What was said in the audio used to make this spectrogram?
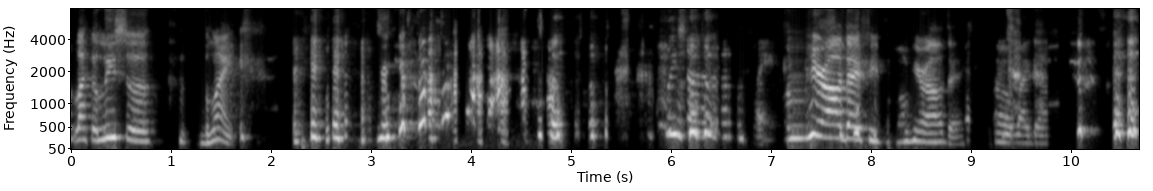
like Alicia blank Please shut up. Like, I'm here all day people I'm here all day Oh my God.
